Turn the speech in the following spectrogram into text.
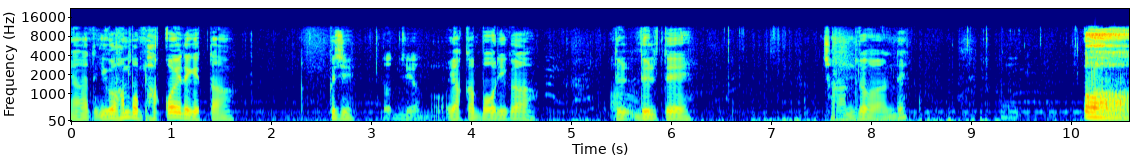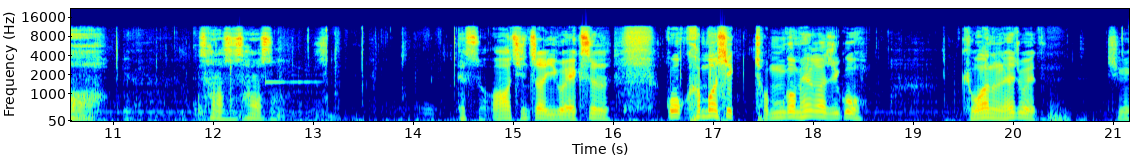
야 이거 한번 바꿔야 되겠다. 그지? 너트요? 어, 약간 머리가 늘 때 잘 안 들어가는데 어 살았어 살았어 됐어 아 진짜 이거 엑셀 꼭 한 번씩 점검해 가지고 교환을 해줘야 돼 지금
